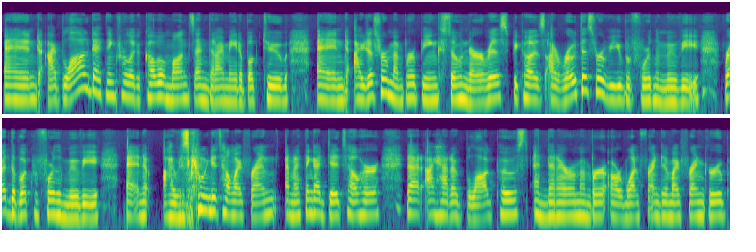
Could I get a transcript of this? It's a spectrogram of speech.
and I blogged I think for like a couple months and then I made a booktube and I just remember being so nervous because I wrote this review before the movie, read the book before the movie, and I was going to tell my friend and I think I did tell her that I had a blog post and then I remember our one friend in my friend group,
